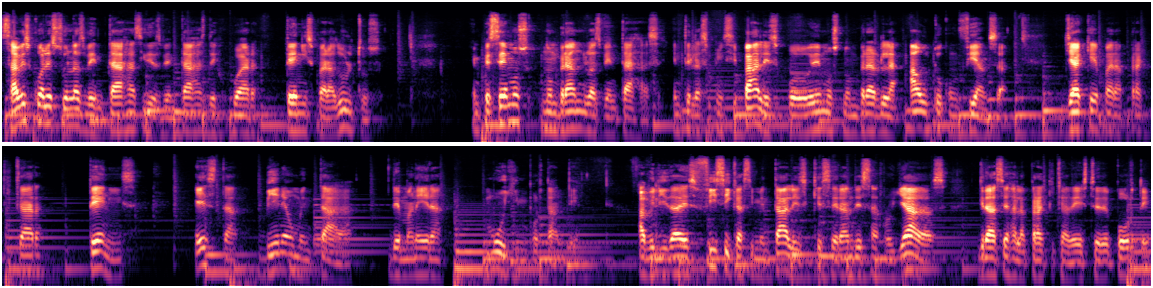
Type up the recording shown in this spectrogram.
¿Sabes cuáles son las ventajas y desventajas de jugar tenis para adultos? Empecemos nombrando las ventajas. Entre las principales podemos nombrar la autoconfianza, ya que para practicar tenis, esta viene aumentada de manera muy importante. Habilidades físicas y mentales que serán desarrolladas gracias a la práctica de este deporte,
